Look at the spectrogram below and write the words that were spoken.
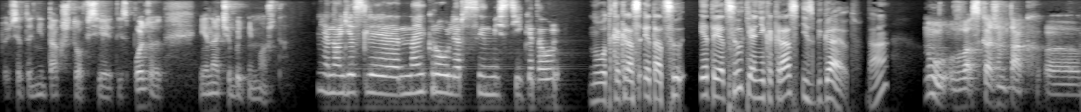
То есть, это не так, что все это используют, иначе быть не может. Не, но если Найткроулер сын Мистик, это... Ну, вот как раз это отсыл... этой отсылки они как раз избегают, да? Ну, скажем так, э,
